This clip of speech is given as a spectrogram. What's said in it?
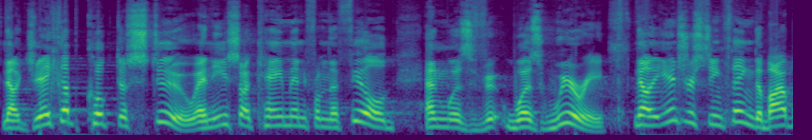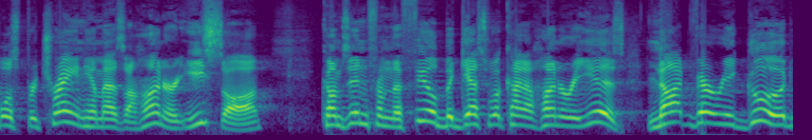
Now, Jacob cooked a stew, and Esau came in from the field and was, was weary. Now, the interesting thing, the Bible is portraying him as a hunter. Esau comes in from the field, but guess what kind of hunter he is? Not very good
